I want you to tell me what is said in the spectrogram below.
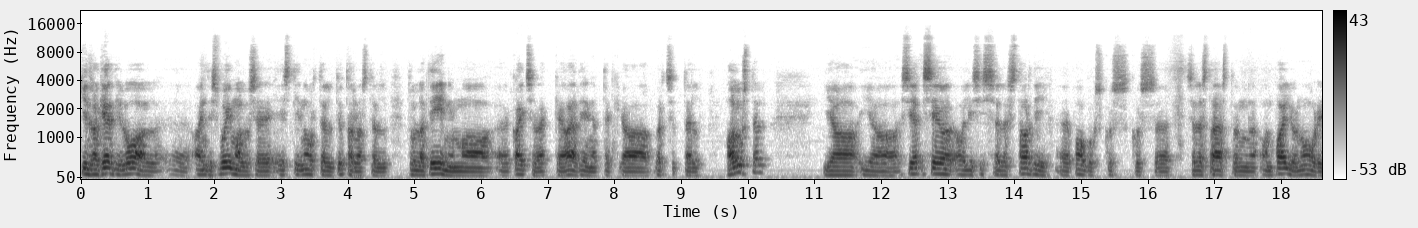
kindral Gerdi loal äh, andis võimaluse Eesti noortel tütarlastel tulla teenima äh, kaitseväkke ajateenijatega võrdsetel alustel. ja, ja see, see oli siis selle stardipauguks, kus, kus sellest ajast on, on palju noori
